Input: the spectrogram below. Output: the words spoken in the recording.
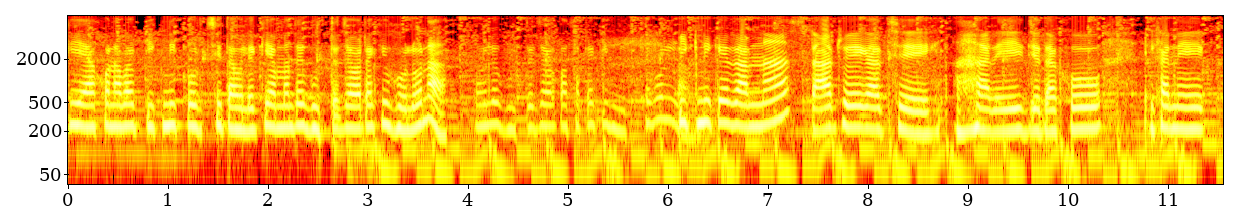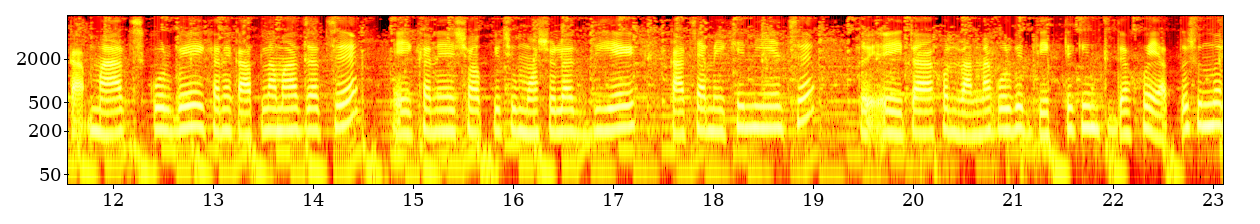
গিয়ে এখন আবার পিকনিক করছি, তাহলে কি আমাদের ঘুরতে যাওয়াটা কি হলো না? তাহলে ঘুরতে যাওয়ার কথাটা কি মিথ্যে বললাম? পিকনিকের রান্না স্টার্ট হয়ে গেছে। আর এই যে দেখো, এখানে মাছ করবে, এখানে কাতলা মাছ আছে, এইখানে সব কিছু মশলা দিয়ে কাঁচা মেখে নিয়েছে। তো এইটা এখন রান্না করবে, দেখতে কিন্তু দেখো এত সুন্দর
